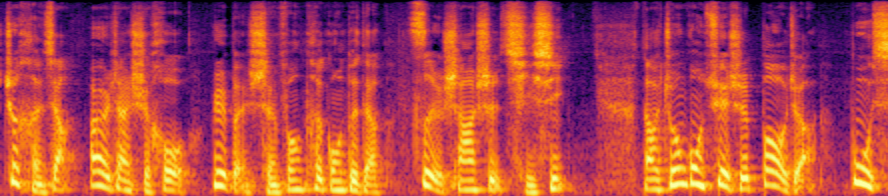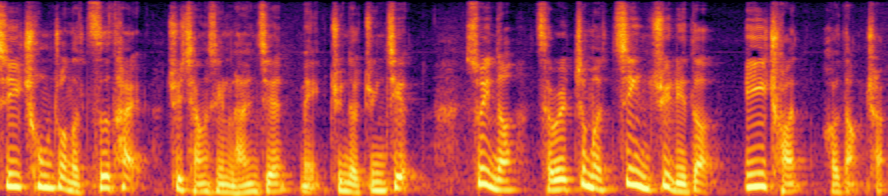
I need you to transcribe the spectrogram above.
这很像二战时候日本神风特工队的自杀式奇袭。那中共确实抱着不惜冲撞的姿态去强行拦截美军的军舰，所以呢才会这么近距离的逼船和挡船。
